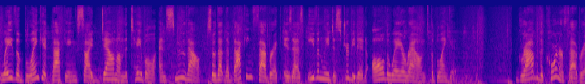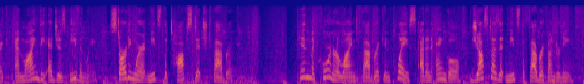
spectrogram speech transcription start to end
Lay the blanket backing side down on the table and smooth out so that the backing fabric is as evenly distributed all the way around the blanket. Grab the corner fabric and line the edges evenly, starting where it meets the top stitched fabric. Pin the corner lined fabric in place at an angle just as it meets the fabric underneath.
